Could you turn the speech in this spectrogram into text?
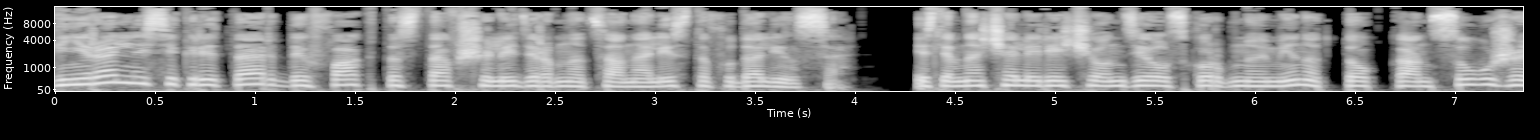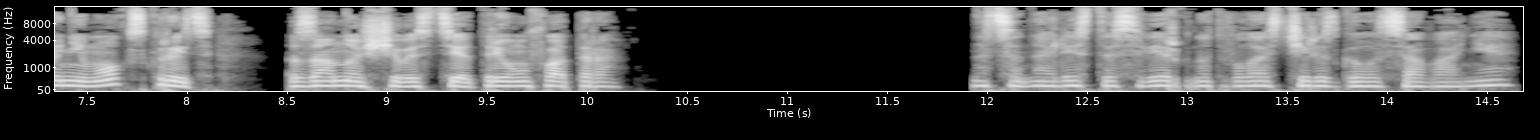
Генеральный секретарь, де-факто ставший лидером националистов, удалился. Если в начале речи он делал скорбную мину, то к концу уже не мог скрыть заносчивости триумфатора. Националисты свергнут власть через голосование.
